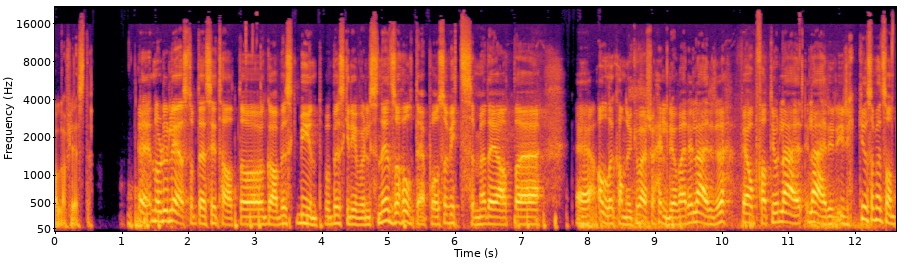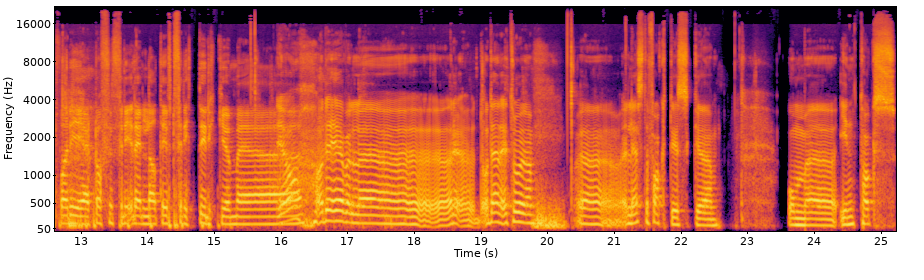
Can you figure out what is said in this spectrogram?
aller fleste. Eh, når du leste opp det sitatet og begynte på beskrivelsen din, så holdt jeg på å vitse med det at eh, alle kan jo ikke være så heldige å være lærere. For jeg oppfatter jo lær læreryrket som et sånt variert og fri, relativt fritt yrke med Ja, og det er vel uh, Og det, jeg tror uh, Jeg leste faktisk om inntaks,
